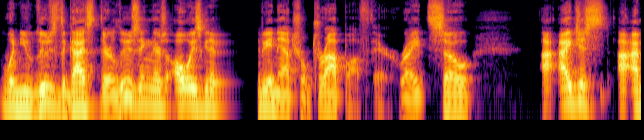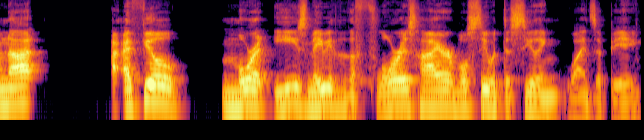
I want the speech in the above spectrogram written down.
when you lose the guys that they're losing, there's always going to be a natural drop off there, right? So I, I just I'm not. I feel more at ease. Maybe the floor is higher. We'll see what the ceiling winds up being.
